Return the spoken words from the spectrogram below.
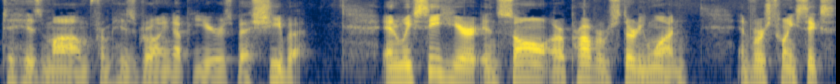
to his mom from his growing up years, Bathsheba. And we see here in Psalm or Proverbs 31 and verse 26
